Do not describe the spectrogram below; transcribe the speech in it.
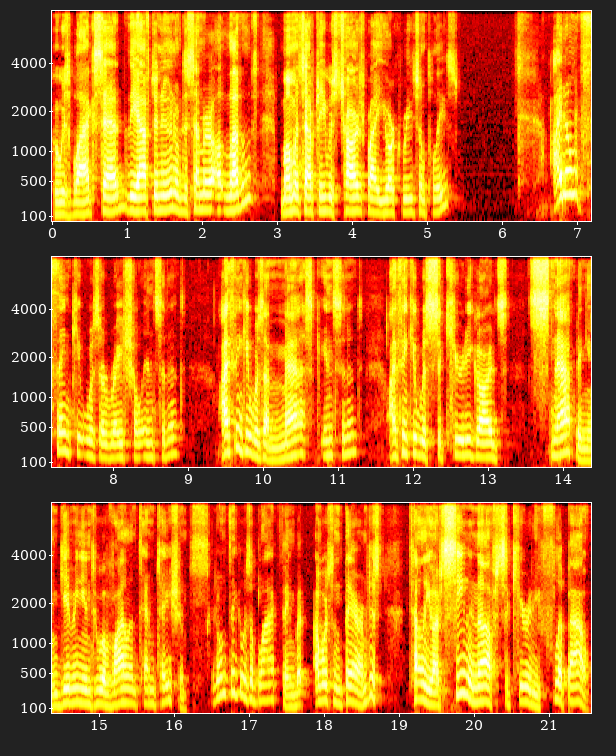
who is black, said the afternoon of December 11th, moments after he was charged by York Regional Police. I don't think it was a racial incident. I think it was a mask incident. I think it was security guards snapping and giving into a violent temptation. I don't think it was a black thing, but I wasn't there. I'm just telling you, I've seen enough security flip out.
